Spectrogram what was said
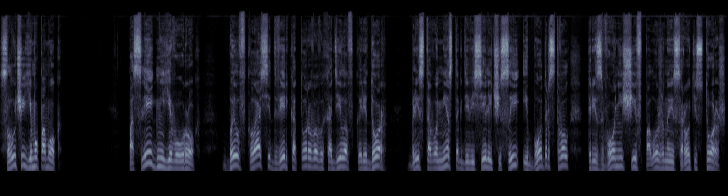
Случай ему помог. Последний его урок был в классе, дверь которого выходила в коридор, близ того места, где висели часы и бодрствовал трезвонящий в положенные сроки сторож,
